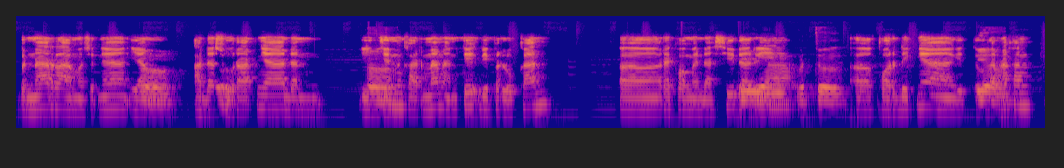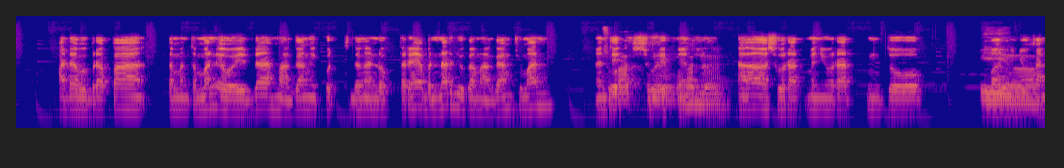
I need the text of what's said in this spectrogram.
benar lah. Maksudnya yang Oh, ada betul. suratnya dan izin karena nanti diperlukan eh, rekomendasi dari iya betul. eh, kordiknya gitu. Iya. karena kan ada beberapa teman-teman ya udah magang ikut dengan dokternya. Benar juga magang cuman nanti Suratnya sulitnya tuh eh, surat menyurat untuk iya. menunjukkan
